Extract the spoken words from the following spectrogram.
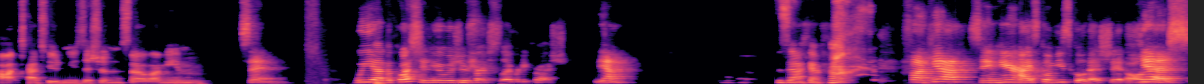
hot tattooed musician. So I mean, Mm. Same. We have a question. Who was your first celebrity crush? Yeah. Zac Efron. Fuck yeah. Same here. High School Musical. That shit. All day. yes.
